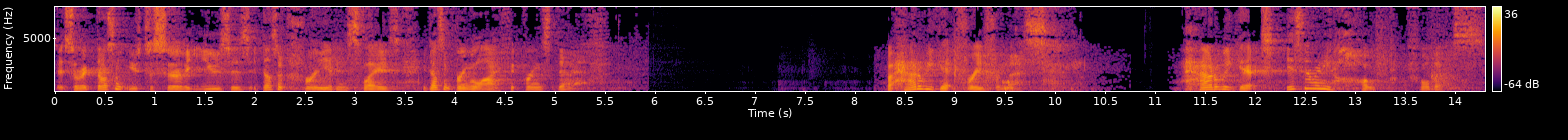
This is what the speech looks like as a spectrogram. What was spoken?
it, so it doesn't use to serve, it uses, it doesn't free, it enslaves, it doesn't bring life, it brings death. But how do we get free from this? How do we get, is there any hope for this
